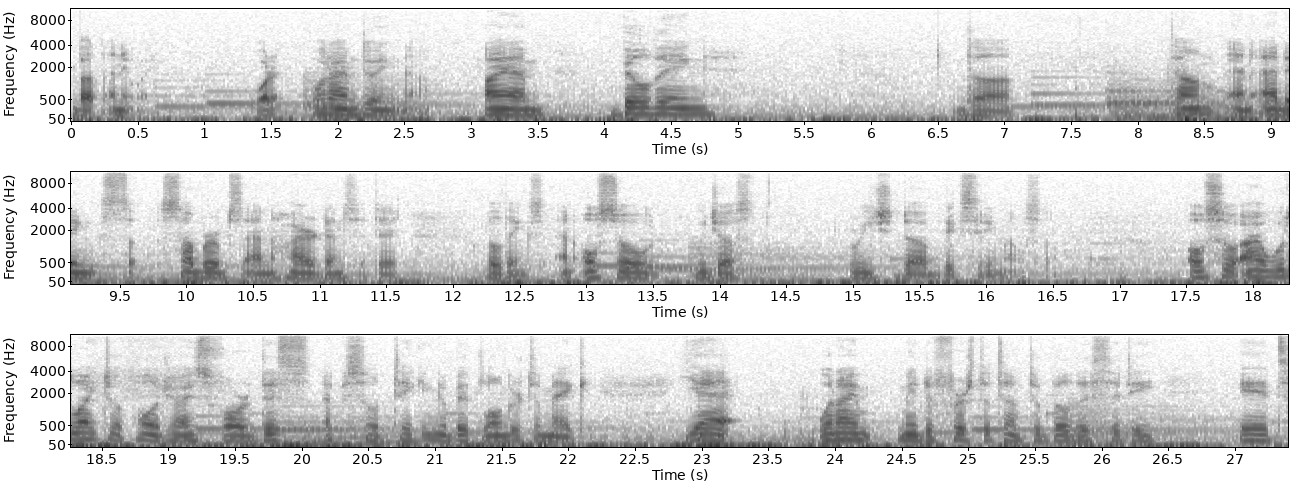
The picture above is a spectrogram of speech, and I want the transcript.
But anyway what what I'm doing now. I am building the town and adding su suburbs and higher density buildings and also we just reached the big city milestone. Also I would like to apologize for this episode taking a bit longer to make. Yeah, when I made the first attempt to build this city, it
